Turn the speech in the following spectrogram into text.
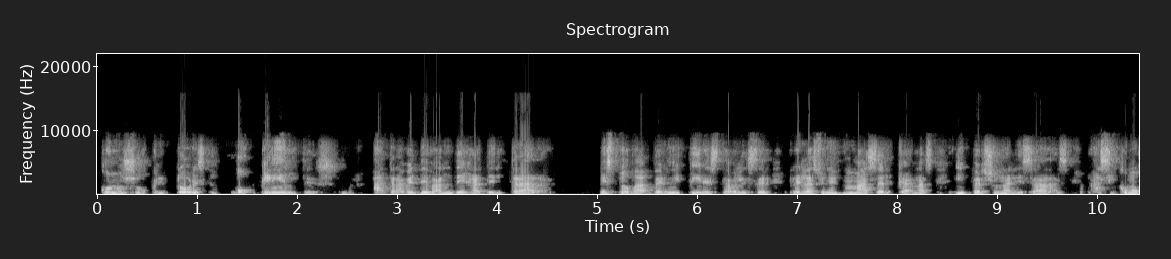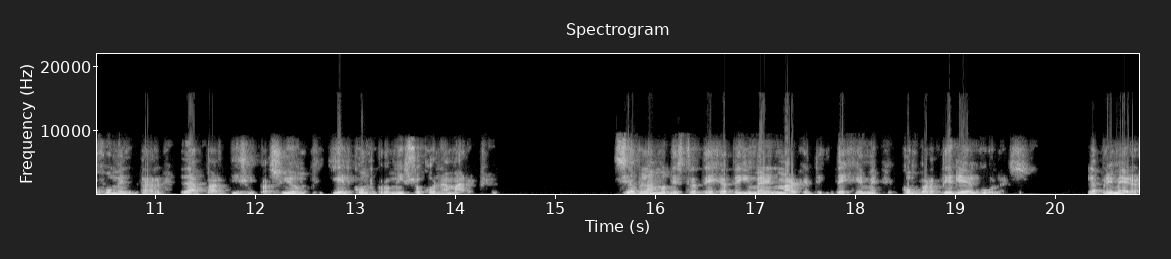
con los suscriptores o clientes a través de bandejas de entrada. Esto va a permitir establecer relaciones más cercanas y personalizadas, así como fomentar la participación y el compromiso con la marca. Si hablamos de estrategias de email marketing, déjeme compartirle algunas. La primera,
